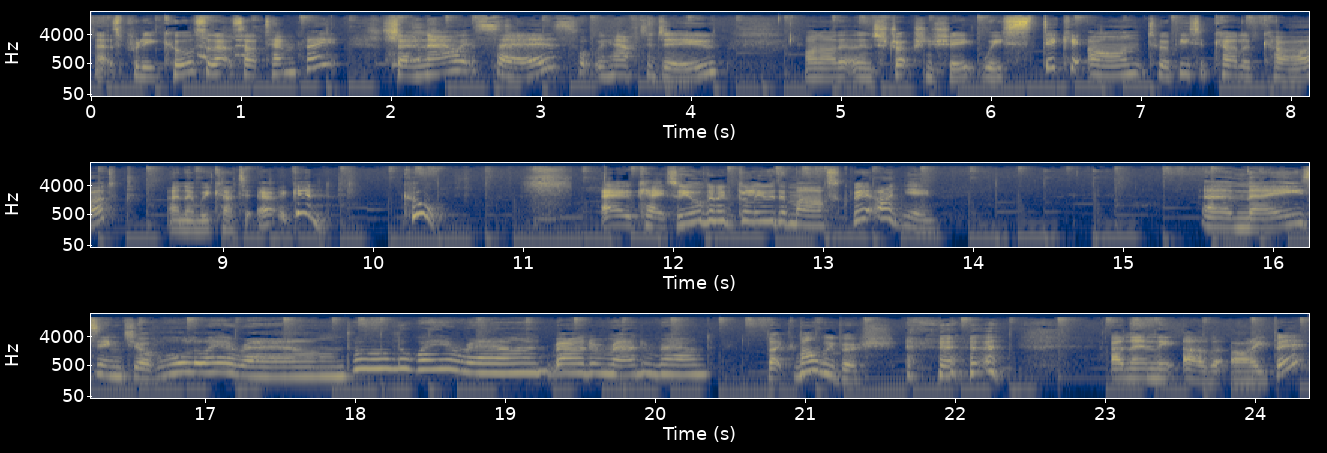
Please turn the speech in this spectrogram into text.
That's pretty cool. So that's our template. So now it says what we have to do on our little instruction sheet. We stick it on to a piece of coloured card and then we cut it out again. Cool. Okay, so you're going to glue the mask bit, aren't you? Amazing job. All the way around, all the way around, round and round and round. Like mulberry bush. and then the other eye bit.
